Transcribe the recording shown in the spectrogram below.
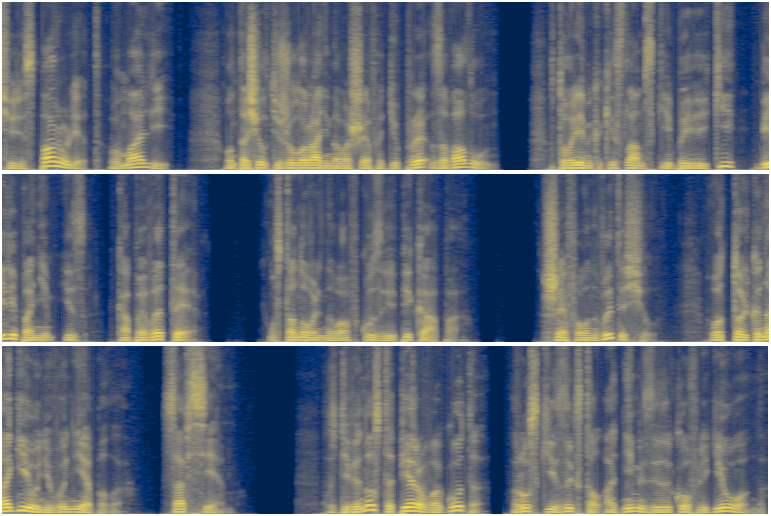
Через пару лет в Мали он тащил тяжело раненого шефа Дюпре за валун, в то время как исламские боевики били по ним из КПВТ, установленного в кузове пикапа. Шефа он вытащил, вот только ноги у него не было. Совсем. С 91 -го года Русский язык стал одним из языков легиона,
